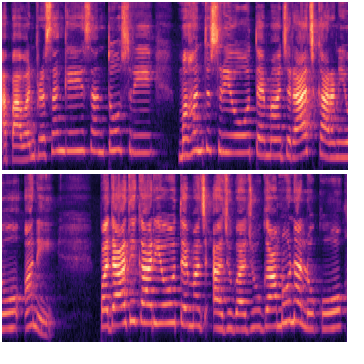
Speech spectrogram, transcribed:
આ પાવન પ્રસંગે સંતોશ્રી મહંતશ્રીઓ તેમજ રાજકારણીઓ અને પદાધિકારીઓ તેમજ આજુબાજુ ગામોના લોકો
